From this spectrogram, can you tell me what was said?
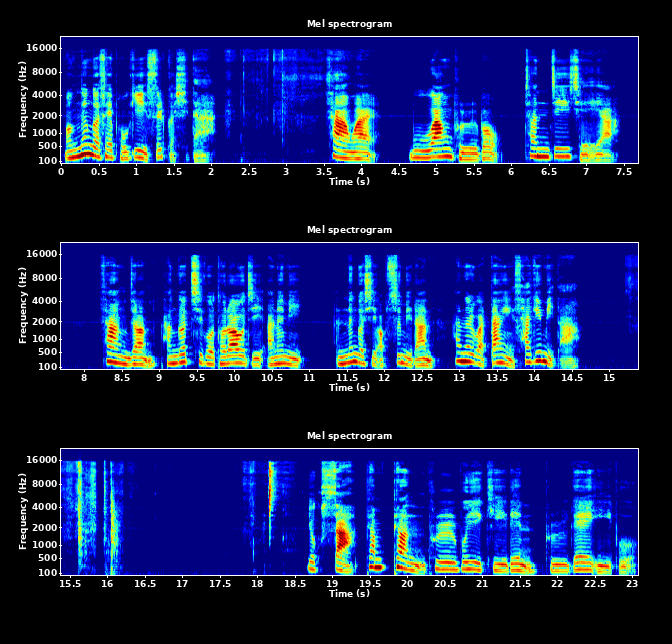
먹는 것에 복이 있을 것이다. 상활 무왕불복 천지제야 상전 간거치고 돌아오지 않음이 않는 것이 없음이란 하늘과 땅이 사귐이다. 육사 편편 불부이 기린 불계이부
